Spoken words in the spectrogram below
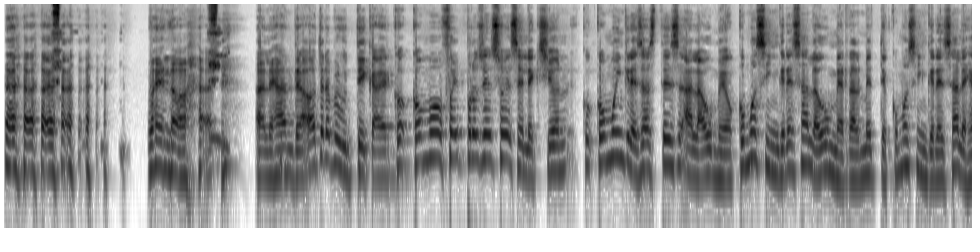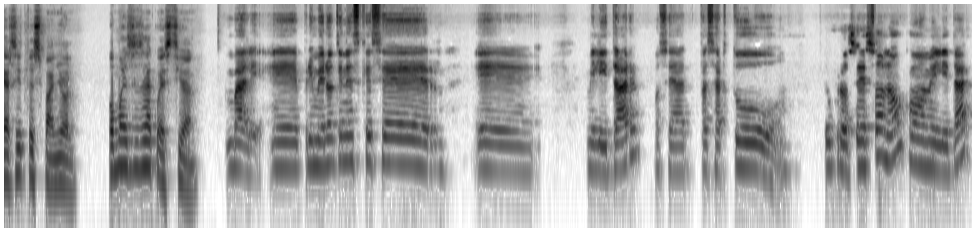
bueno, Alejandra, otra preguntita. ¿Cómo fue el proceso de selección? ¿Cómo ingresaste a la UME o cómo se ingresa a la UME realmente? ¿Cómo se ingresa al ejército español? ¿Cómo es esa cuestión? Vale, eh, primero tienes que ser eh, militar, o sea, pasar tu, tu proceso, ¿no? Como militar.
